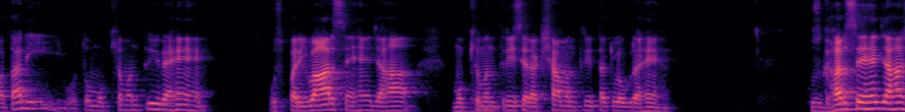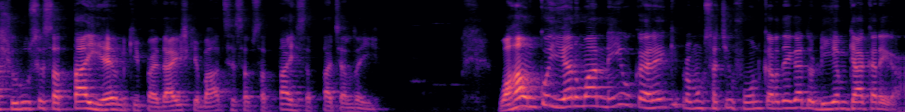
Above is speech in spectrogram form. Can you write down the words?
पता नहीं, वो तो मुख्यमंत्री रहे हैं, उस परिवार से हैं जहाँ मुख्यमंत्री से रक्षा मंत्री तक लोग रहे हैं। उस घर से हैं जहाँ शुरू से सत्ता ही है, उनकी पैदाइश के बाद से सब सत्ता ही सत्ता चल रही है। वहाँ उनको यह अनुमान नहीं, वो कह रहे हैं कि प्रमुख सचिव फ़ोन कर देगा तो डीएम क्या करेगा?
